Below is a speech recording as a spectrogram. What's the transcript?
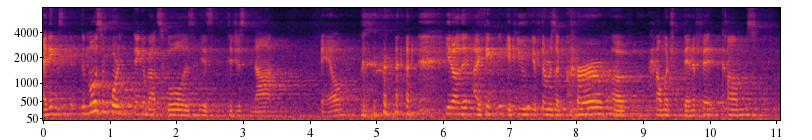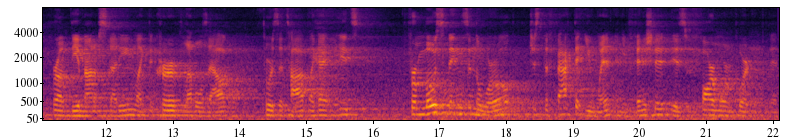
I think the most important thing about school is is to just not fail. you know, I think if you if there was a curve of how much benefit comes from the amount of studying, like the curve levels out towards the top. Like I, it's for most things in the world, just the fact that you went and you finished it is far more important than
